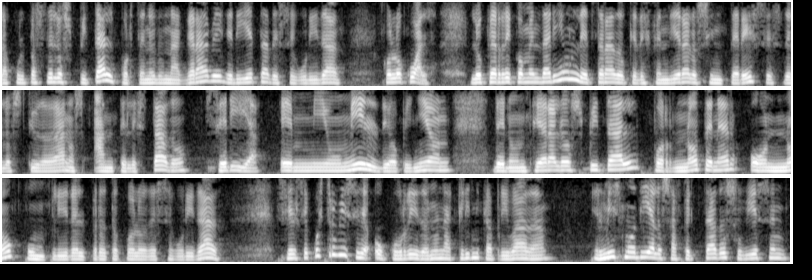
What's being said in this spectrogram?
la culpa es del hospital por tener una grave grieta de seguridad, con lo cual lo que recomendaría un letrado que defendiera los intereses de los ciudadanos ante el Estado sería, en mi humilde opinión, denunciar al hospital por no tener o no cumplir el protocolo de seguridad. Si el secuestro hubiese ocurrido en una clínica privada, el mismo día los afectados hubiesen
